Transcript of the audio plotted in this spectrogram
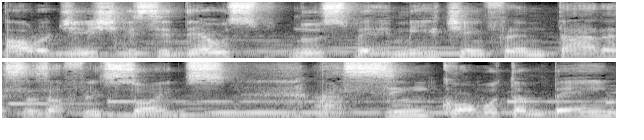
Paulo diz que se Deus nos permite enfrentar essas aflições, assim como também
